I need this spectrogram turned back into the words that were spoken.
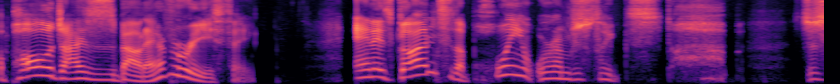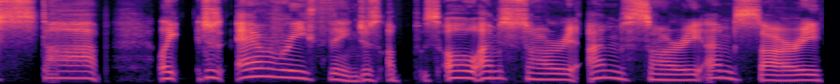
apologizes about everything. And it's gotten to the point where I'm just like, stop just stop. Like just everything just oh i'm sorry i'm sorry i'm sorry.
